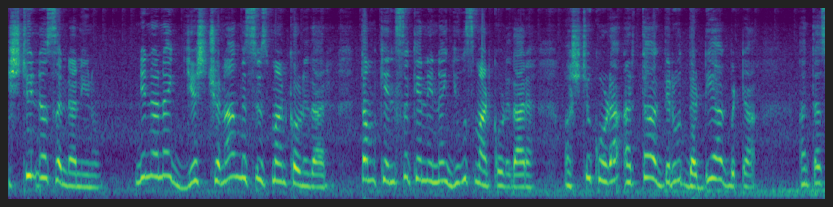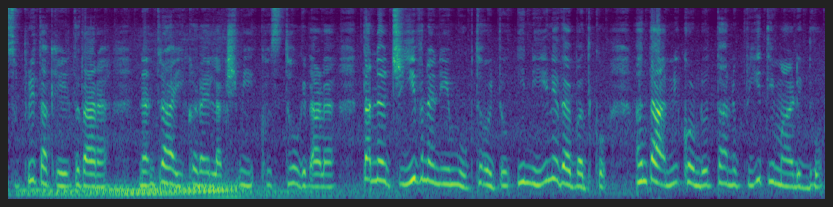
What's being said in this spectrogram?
ಇಷ್ಟು ಇನ್ನೋಸೆಂಟ ನೀನು? ನಿನ್ನನ್ನು ಎಷ್ಟು ಚೆನ್ನಾಗಿ ಮಿಸ್ಯೂಸ್ ಮಾಡ್ಕೊಂಡಿದ್ದಾರೆ. ತಮ್ಮ ಕೆಲಸಕ್ಕೆ ನಿನ್ನ ಯೂಸ್ ಮಾಡ್ಕೊಂಡಿದ್ದಾರೆ. ಅಷ್ಟು ಕೂಡ ಅರ್ಥ ಆಗದಿರೋ ದಡ್ಡಿ ಆಗಿಬಿಟ್ಟ ಅಂತ ಸುಪ್ರೀತಾ ಕೇಳ್ತಿದ್ದಾರೆ. ನಂತರ ಈ ಕಡೆ ಲಕ್ಷ್ಮಿ ಕುಸ್ತು ಹೋಗಿದ್ದಾಳೆ. ತನ್ನ ಜೀವನನೇ ಮುಗ್ದೋಯ್ತು ಇನ್ನೇನಿದೆ ಬದುಕು ಅಂತ ಅಂದ್ಕೊಂಡು ತಾನು ಪ್ರೀತಿ ಮಾಡಿದ್ದು.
